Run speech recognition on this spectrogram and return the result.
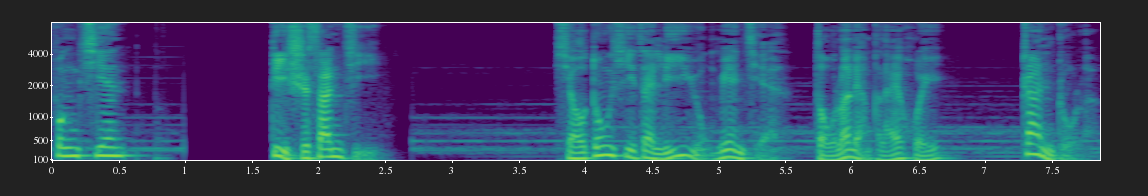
风仙，第十三集。小东西在李勇面前走了两个来回，站住了，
